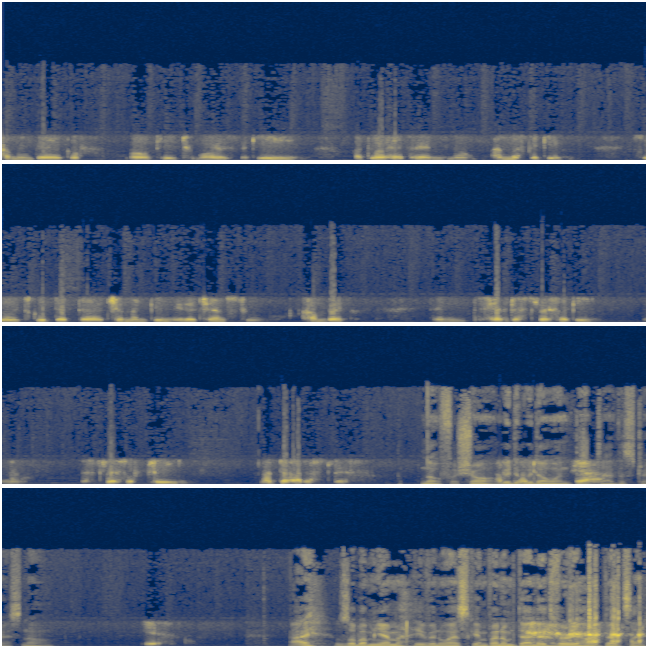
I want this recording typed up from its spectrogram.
coming back of, okay, tomorrow is the game, what will happen, you know, I missed the game. So it's good that the chairman gave me the chance to come back and have the stress again, you know, the stress of playing, not the other stress. No, for sure. We, we don't want yeah. that other stress, no. Yes. Aye, uzoba mnyama even worse ke mfana omdala it's very hot that side.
